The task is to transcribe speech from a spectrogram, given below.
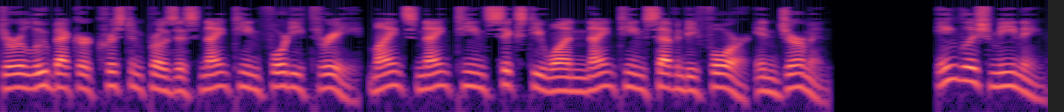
Der Lübecker Christenprozess 1943, Mainz 1961–1974 in German English meaning,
